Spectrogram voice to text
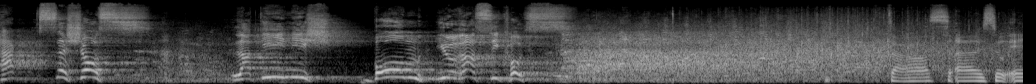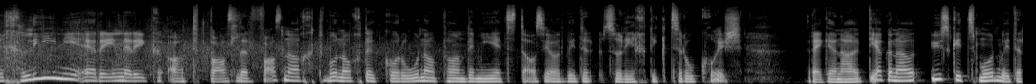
Hexenschuss. Latinisch Boom Jurassicus. Das also eine kleine Erinnerung an die Basler Fasnacht, die nach der Corona-Pandemie jetzt das Jahr wieder so richtig zurückgekommen ist. Regional, diagonal, uns gibt es morgen wieder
